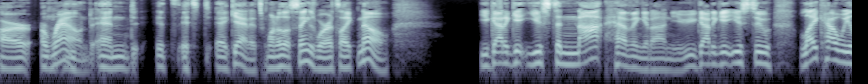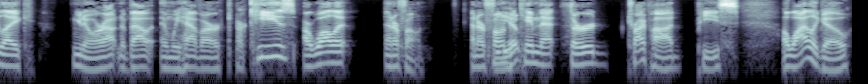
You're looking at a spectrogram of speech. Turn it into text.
are mm-hmm. around. Mm-hmm. And it's, it's, again, it's one of those things where it's like, no, you got to get used to not having it on you. You got to get used to like how we like, you know, are out and about and we have our, our keys, our wallet and our phone and our phone yep. became that third tripod piece a while ago,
